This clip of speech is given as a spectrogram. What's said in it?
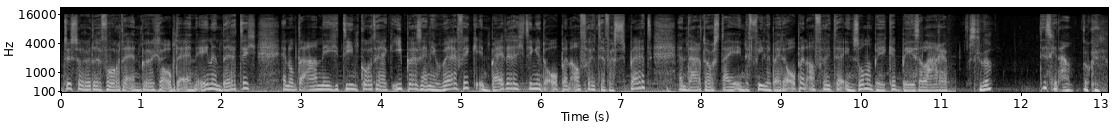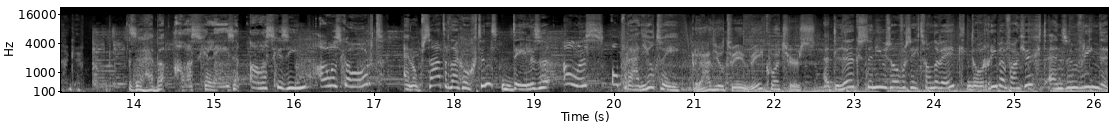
Tussen Ruddervoorde en Brugge op de N31. En op de A19 Kortrijk-Ieper zijn in Wervik in beide richtingen de op- en afritten versperd. En daardoor sta je in de file bij de op- en afritten in Zonnebeke, Bezelaren. Is gedaan? Het is gedaan. Oké, oké. Ze hebben alles gelezen, alles gezien, alles gehoord. En op zaterdagochtend delen ze alles op Radio 2. Radio 2 Weekwatchers. Het leukste nieuwsoverzicht van de week door Ruben van Gucht en zijn vrienden.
